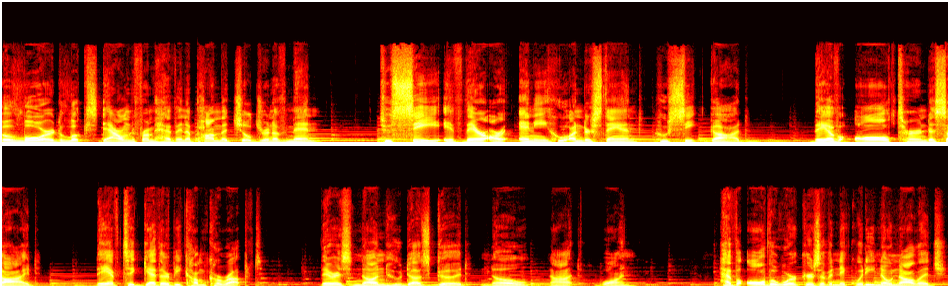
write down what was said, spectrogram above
The Lord looks down from heaven upon the children of men to see if there are any who understand, who seek God. They have all turned aside. They have together become corrupt. There is none who does good, no, not one. Have all the workers of iniquity no knowledge,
